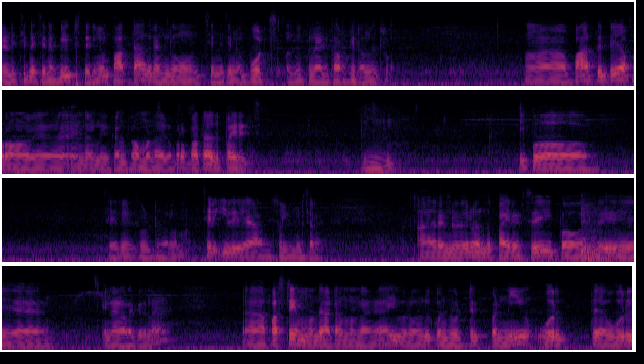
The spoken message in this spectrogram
ரெண்டு சின்ன சின்ன பீப்ஸ் தெரியும். பார்த்தா அது ரெண்டும் சின்ன சின்ன போட்ஸ் வந்து பின்னாடி துரத்திட்டு வந்துட்டுரும் பார்த்துட்டு அப்புறம் என்னென்னு கன்ஃபார்ம் பண்ணதுக்கப்புறம் பார்த்தா அது பைரட்ஸ் இப்போது சரி சொல்லிட்டு சொல்லலாமா சரி இது சொல்லி முடிச்சிடறேன். ரெண்டு பேரும் வந்து பைரட்ஸு இப்போ வந்து என்ன நடக்குதுன்னா ஃபஸ்ட் டைம் வந்து அட்டன் பண்ணாங்க. இவர் வந்து கொஞ்சம் ஒரு ட்ரிக் பண்ணி ஒருத்த ஒரு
